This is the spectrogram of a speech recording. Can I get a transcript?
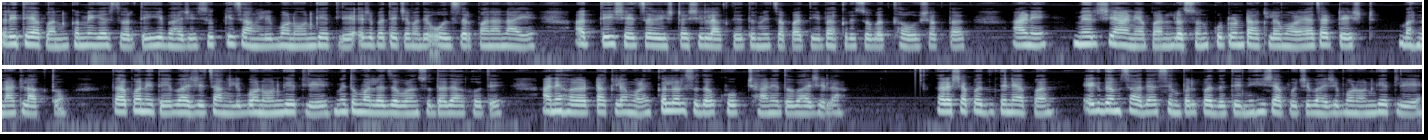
तर इथे आपण कमी गॅसवरती ही भाजी सुक्की चांगली बनवून घेतली. अजिबात त्याच्यामध्ये ओलसरपणा नाही अतिशय चविष्ट अशी लागते. तुम्ही चपाती भाकरीसोबत खाऊ शकतात. आणि मिरची आणि आपण लसूण कुटून टाकल्यामुळे याचा टेस्ट भन्नाट लागतो. तर आपण इथे भाजी चांगली बनवून घेतली आहे. मी तुम्हाला जवळूनसुद्धा दाखवते. आणि हळद टाकल्यामुळे कलरसुद्धा खूप छान येतो भाजीला. तर अशा पद्धतीने आपण एकदम साध्या सिंपल पद्धतीने ही शापूची भाजी बनवून घेतली आहे.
